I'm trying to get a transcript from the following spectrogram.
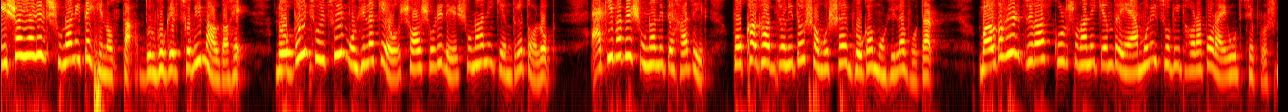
এশাইয়ারের শুনানিতে হেনস্থা, দুর্ভোগের ছবি মালদহে। নব্বই ছুঁই ছুঁই মহিলাকেও সশরীরে শুনানি কেন্দ্র তলব। একইভাবে শুনানিতে হাজির পক্ষাঘাতজনিত সমস্যায় ভোগা মহিলা ভোটার। মালদহের জেলা স্কুল শুনানি কেন্দ্রে এমনই ছবি ধরা পড়ায় উঠছে প্রশ্ন।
